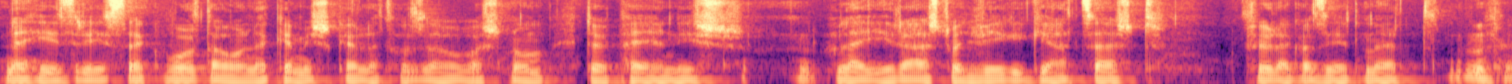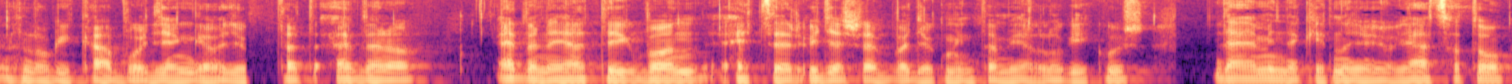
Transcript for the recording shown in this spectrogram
nehéz részek, volt, ahol nekem is kellett hozzáolvasnom több helyen is leírást vagy végigjátszást, főleg azért, mert logikából gyenge vagyok. Tehát ebben a, ebben a játékban egyszer ügyesebb vagyok, mint amilyen logikus, de mindenképp nagyon jól játszható.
